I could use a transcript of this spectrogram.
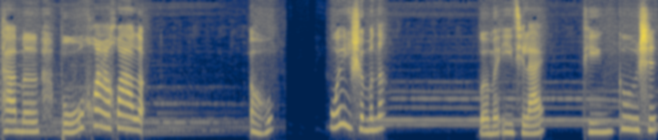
他们不画画了。哦，为什么呢？我们一起来听故事。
